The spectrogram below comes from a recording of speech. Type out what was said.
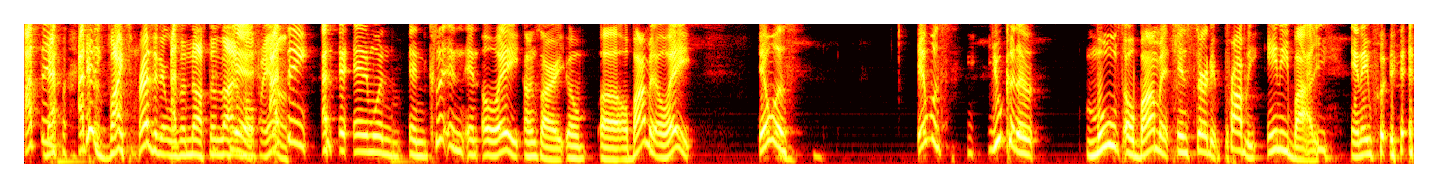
I think That- I think vice president was enough to not yeah for him. I think I, and when in Clinton in 08 I'm sorry um, uh, Obama in 08 it was it was you could have moved Obama, inserted probably anybody, and they would,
